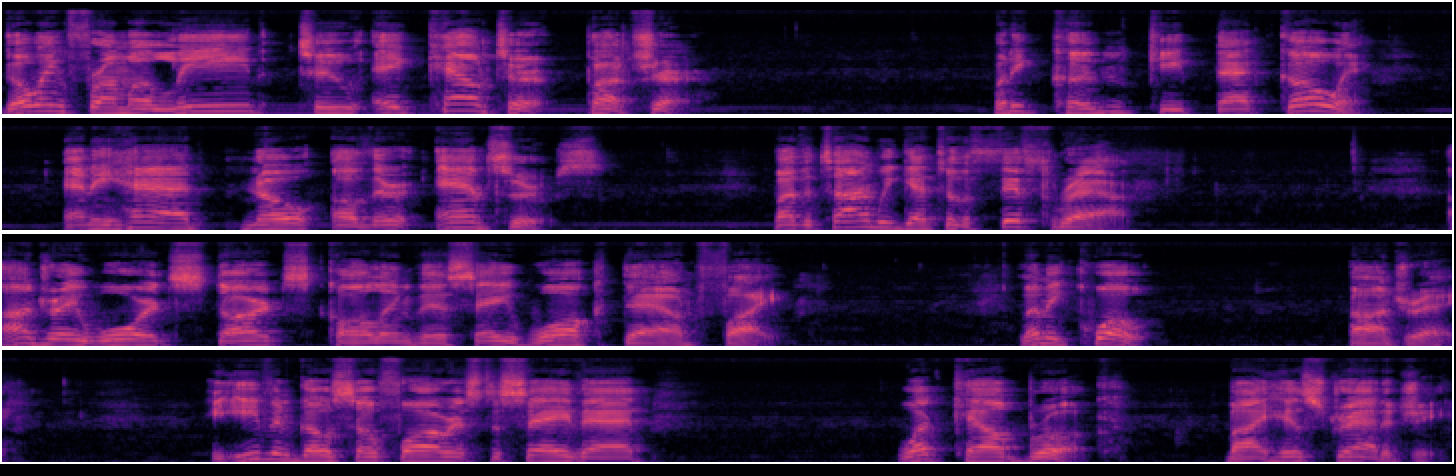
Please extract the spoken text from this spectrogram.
going from a lead to a counter puncher. But he couldn't keep that going, and he had no other answers. By the time we get to the fifth round, Andre Ward starts calling this a walk down fight. Let me quote Andre. He even goes so far as to say that what Kell Brook, by his strategy,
